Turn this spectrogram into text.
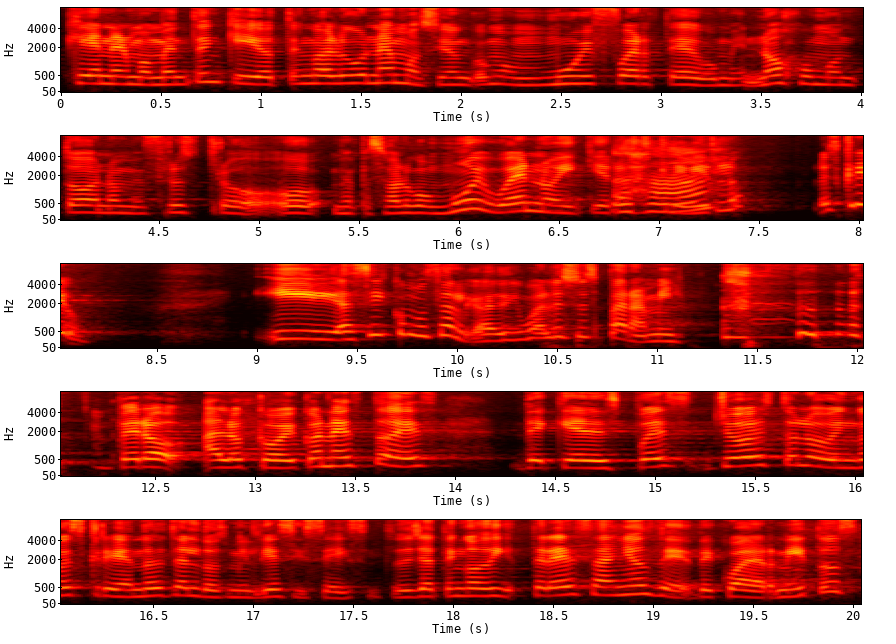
que en el momento en que yo tengo alguna emoción como muy fuerte o me enojo un montón o me frustro o me pasó algo muy bueno y quiero escribirlo, lo escribo. Y así como salga, igual eso es para mí. pero a lo que voy con esto es de que después, yo esto lo vengo escribiendo desde el 2016, entonces ya tengo tres años de, cuadernitos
